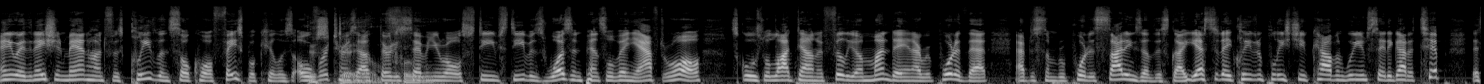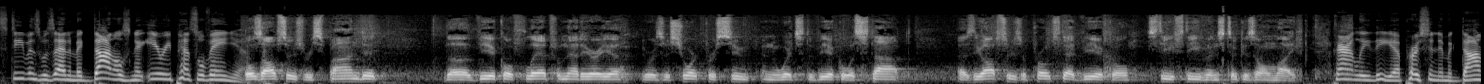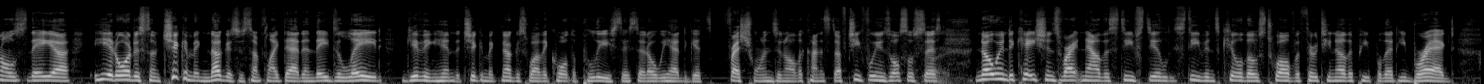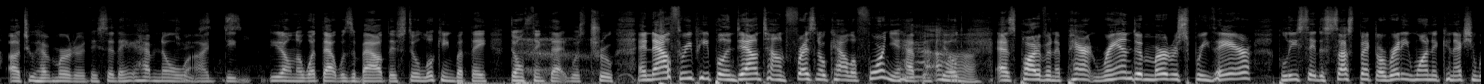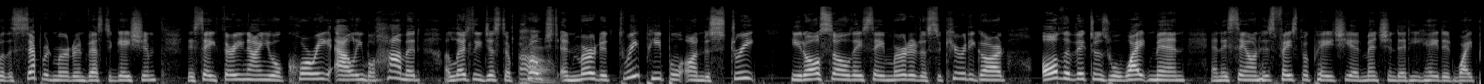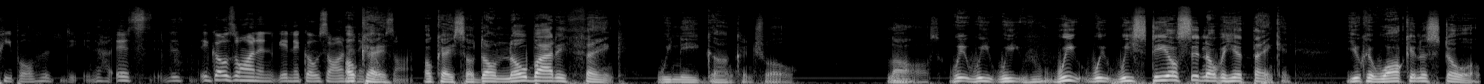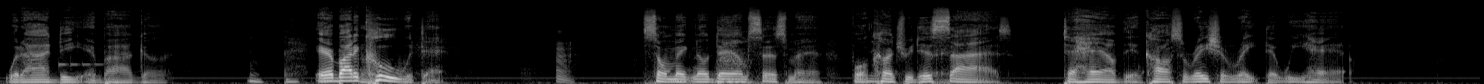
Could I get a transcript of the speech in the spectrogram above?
Anyway, the nation manhunt for Cleveland's so-called Facebook killer is over. This turns out 37-year-old Steve Stephens was in Pennsylvania after all. Schools were locked down in Philly on Monday, and I reported that after some reported sightings of this guy. Yesterday, Cleveland Police Chief Calvin Williams said he got a tip that Stephens was at a McDonald's near Erie, Pennsylvania. Those officers responded. The vehicle fled from that area. There was a short pursuit in which the vehicle was stopped. As the officers approached that vehicle, Steve Stephens took his own life. Apparently, the uh, person in McDonald's, they uh, he had ordered some chicken McNuggets or something like that, and they delayed giving him the chicken McNuggets while they called the police. They said, "Oh, we had to get fresh ones and all the kind of stuff." Chief Williams also says no indications right now that Steve Steele, Stephens killed those twelve or thirteen other people that he bragged uh, to have murdered. They said they have no idea. You don't know what that was about. They're still looking, but they don't think that was true. And now, three people in downtown Fresno, California, have been killed Yeah. As part of an apparent random murder spree there. Police say the suspect already won in connection with a separate murder investigation. They say 39 year old Kori Ali Muhammad allegedly just approached oh. and murdered three people on the street. He'd also, they say, murdered a security guard. All the victims were white men, and they say on his Facebook page he had mentioned that he hated white people. It's it goes on and, and it goes on and it Okay. goes on. Okay. So don't nobody think we need gun control laws. We we we we we we still sitting over here thinking you can walk in a store with ID and buy a gun. Mm. Everybody mm. cool with that. Mm. So make no damn sense, man, for a country this size to have the incarceration rate that we have.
